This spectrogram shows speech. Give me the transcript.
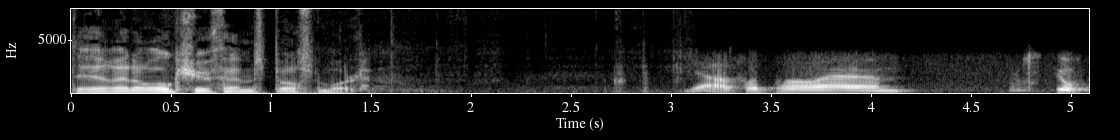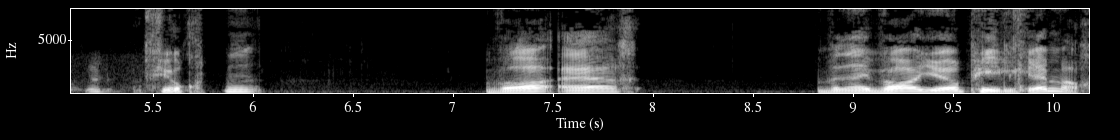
Der er det òg 25 spørsmål. Ja, jeg får ta eh, 14. 14. Hva er Nei, hva gjør pilegrimer?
